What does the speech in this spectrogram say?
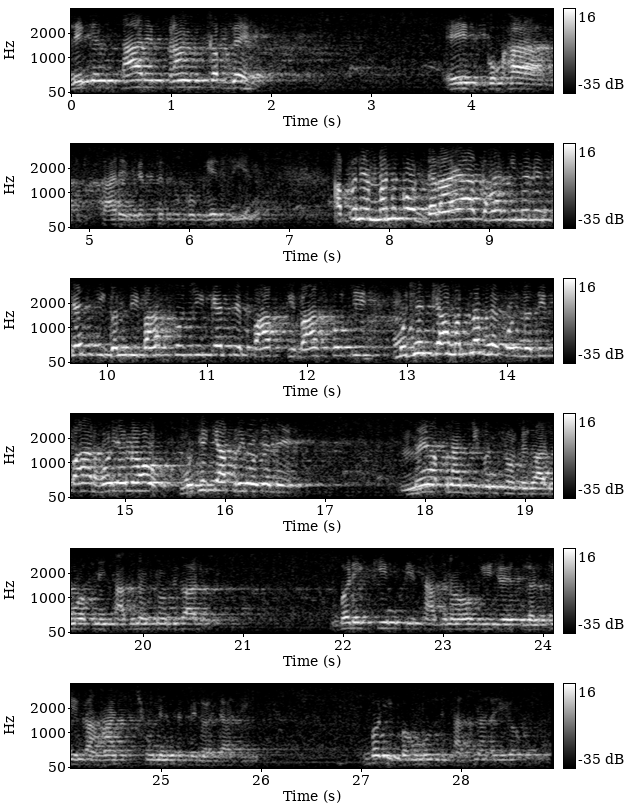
लेकिन सारे प्राण कब गए? एक बुखार, सारे व्यक्तित्व को घेर लिया। अपने मन को डराया, कहा कि मैंने कैसी गंदी बात सोची, कैसे पाप की बात सोची। मुझे क्या मतलब है कोई नदी पार हो या ना हो? मुझे क्या प्रयोजन है? मैं अपना जीवन क्यों बिगाड़ू, अपनी साधना क्यों बिगाड़ू? बड़ी कीमती साधना होगी जो एक लड़की का हाथ छूने से बिगड़ जाती। बड़ी बहुमूल्य साधना रही होगी।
